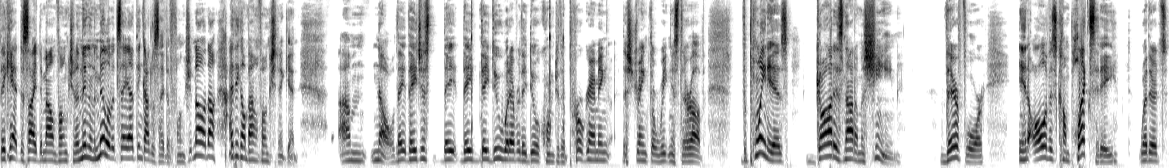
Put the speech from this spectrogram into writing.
They can't decide to malfunction and then in the middle of it say, "I think I'll decide to function." No, no, I think I'll malfunction again. Um, no, they, they just they, they they do whatever they do according to their programming, the strength or weakness thereof. The point is, God is not a machine. Therefore, in all of his complexity, whether it's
